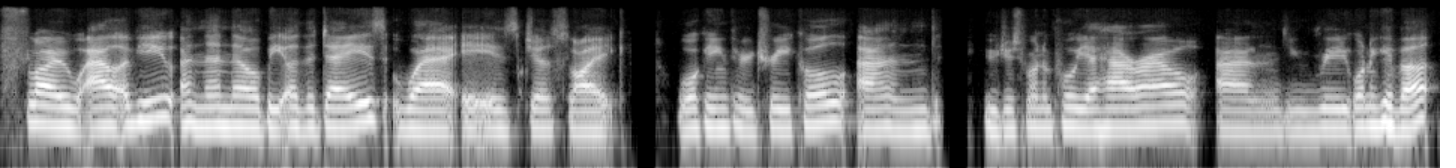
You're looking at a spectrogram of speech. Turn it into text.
flow out of you. And then there will be other days where it is just like walking through treacle and you just want to pull your hair out and you really want to give up.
